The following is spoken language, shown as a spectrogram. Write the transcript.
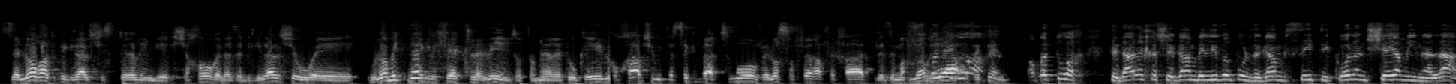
זה לא רק בגלל שסטרלינג שחור, אלא זה בגלל שהוא אה, לא מתנהג לפי הכללים, זאת אומרת, הוא כאילו כוכב שמתעסק בעצמו ולא סופר אף אחד, וזה מפריע, בטוח. זה כן. לא בטוח. תדע לך שגם בליברפול וגם בסיטי, כל אנשי המנהלה,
